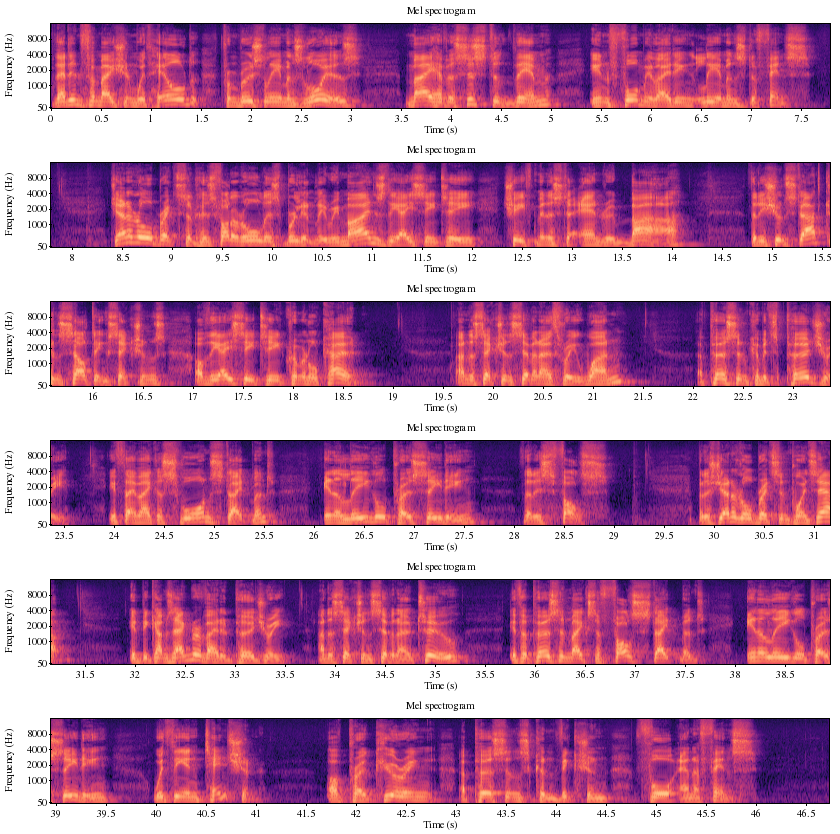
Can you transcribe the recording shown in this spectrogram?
That information withheld from Bruce Lehrmann's lawyers may have assisted them in formulating Lehrmann's defence. Janet Albrechtsen, who's followed all this brilliantly, reminds the ACT Chief Minister Andrew Barr that he should start consulting sections of the ACT Criminal Code. Under Section 7031, a person commits perjury if they make a sworn statement in a legal proceeding that is false. But as Janet Albrechtsen points out, it becomes aggravated perjury under Section 702 if a person makes a false statement in a legal proceeding with the intention of procuring a person's conviction for an offence.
